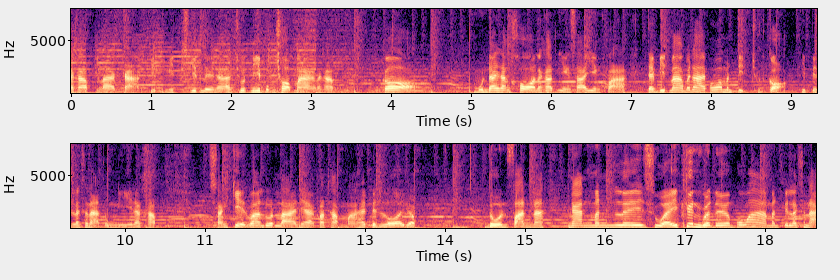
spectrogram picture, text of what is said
นะครับ หน้ากากปิดมิดชิดเลยนะ ชุดนี้ผมชอบมากนะครับ ก็หมุนได้ทั้งคอนะครับเอียงซ้ายเอียงขวา แต่บิดมากไม่ได้เพราะว่ามันติดชุดเกาะที่เป็นลักษณะตรงนี้นะครับ สังเกตว่าลวดลายเนี่ยเขาทำมาให้เป็นรอยแบบโดนฟันนะ งานมันเลยสวยขึ้นกว่าเดิม เพราะว่ามันเป็นลักษณะ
